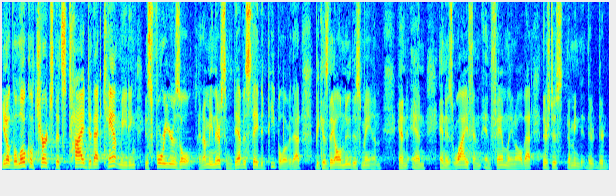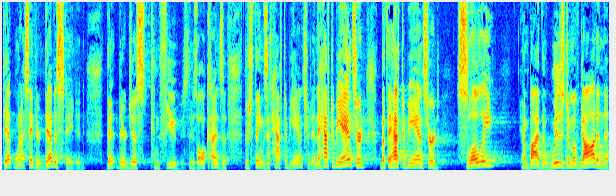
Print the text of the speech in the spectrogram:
You know, the local church that's tied to that camp meeting is four years old. And I mean, there's some devastated people over that because they all knew this man and, and, and his wife and, and family and all that. There's just, I mean, they're, they're de- when I say they're devastated, that they're just confused. There's all kinds of, there's things that have to be answered. And they have to be answered, but they have to be answered slowly and by the wisdom of God and the,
